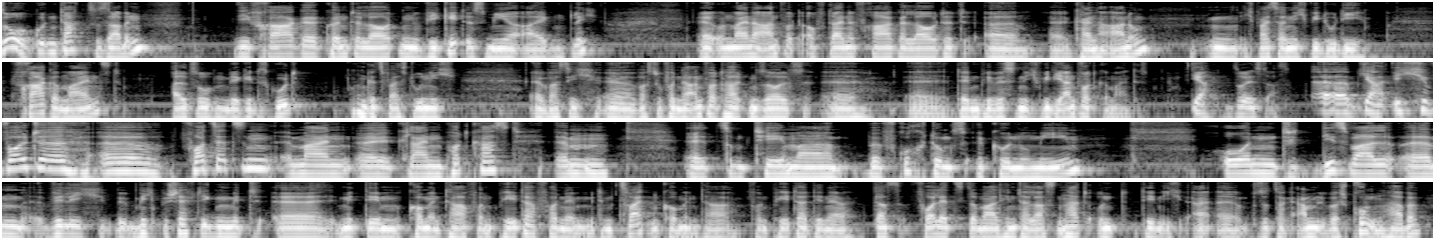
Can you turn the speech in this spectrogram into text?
So, guten Tag zusammen. Die Frage könnte lauten, wie geht es mir eigentlich? Äh, und meine Antwort auf deine Frage lautet, äh, äh, keine Ahnung. Hm, ich weiß ja nicht, wie du die Frage meinst. Also, mir geht es gut. Und jetzt weißt du nicht, äh, was, ich, was du von der Antwort halten sollst, denn wir wissen nicht, wie die Antwort gemeint ist. Ja, so ist das. Ja, ich wollte fortsetzen meinen kleinen Podcast ähm, zum Thema Befruchtungsökonomie. Und diesmal ähm, will ich mich beschäftigen mit, äh, mit dem Kommentar von Peter, von dem, mit dem zweiten Kommentar von Peter, den er das vorletzte Mal hinterlassen hat und den ich äh, äh sozusagen einmal übersprungen habe.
